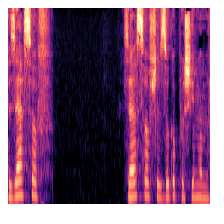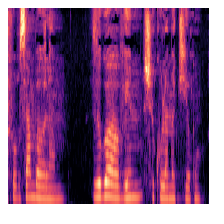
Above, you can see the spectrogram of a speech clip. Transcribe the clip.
וזה הסוף. זה הסוף של זוג הפושעים המפורסם בעולם, זוג האוהבים שכולם הכירו.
